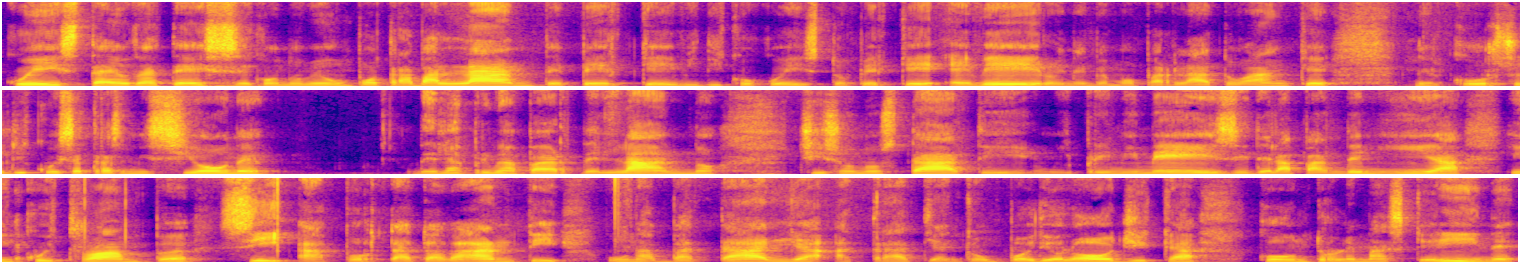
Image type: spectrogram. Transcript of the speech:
Questa è una tesi secondo me un po' traballante. Perché vi dico questo? Perché è vero, e ne abbiamo parlato anche nel corso di questa trasmissione nella prima parte dell'anno. Ci sono stati i primi mesi della pandemia in cui Trump sì ha portato avanti una battaglia a tratti anche un po' ideologica contro le mascherine,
